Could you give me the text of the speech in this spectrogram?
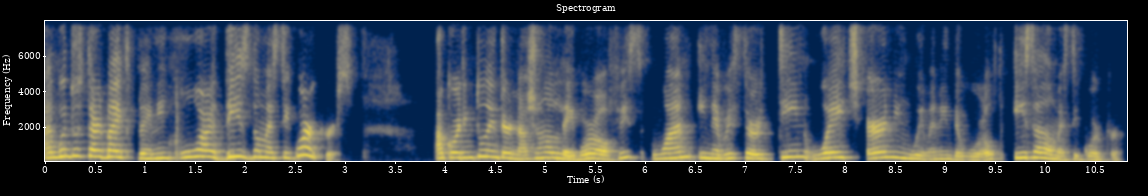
I'm going to start by explaining who are these domestic workers. According to the International Labor Office, one in every 13 wage earning women in the world is a domestic worker.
